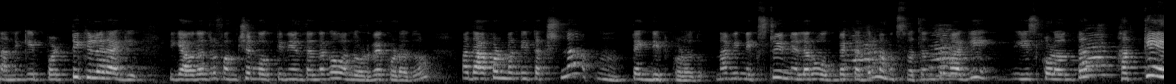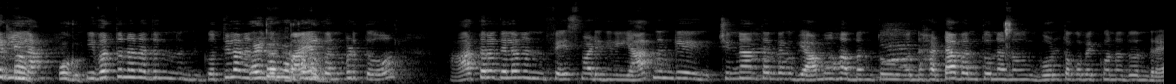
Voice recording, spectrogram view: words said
ನನಗೆ ಪರ್ಟಿಕ್ಯುಲರ್ ಆಗಿ ಈಗ ಯಾವುದಾದ್ರೂ ಫಂಕ್ಷನ್ಗೆ ಹೋಗ್ತೀನಿ ಅಂತಂದಾಗ ಒಂದು ಒಡವೆ ಕೊಡೋದು. ಅದು ಹಾಕೊಂಡು ಬಂದಿದ ತಕ್ಷಣ ತೆಗ್ದಿಟ್ಕೊಳ್ಳೋದು. ನಾವಿನ್ ನೆಕ್ಸ್ಟ್ ಇನ್ನೆಲ್ಲರೂ ಹೋಗ್ಬೇಕಾದ್ರೆ ನಮಗೆ ಸ್ವತಂತ್ರವಾಗಿ ಈಸ್ಕೊಳ್ಳೋ ಅಂತ ಹಕ್ಕೇ ಇರಲಿಲ್ಲ. ಇವತ್ತು ನಾನು ಅದನ್ನ ಗೊತ್ತಿಲ್ಲ ನನಗೆ ಬಾಯಲ್ಲಿ ಬಂದ್ಬಿಡ್ತು. ಆ ಥರದ್ದೆಲ್ಲ ನಾನು ಫೇಸ್ ಮಾಡಿದ್ದೀನಿ ಯಾಕೆ ನನಗೆ ಚಿನ್ನ ಅಂತಂದಾಗ ವ್ಯಾಮೋಹ ಬಂತು ಒಂದು ಹಠ ಬಂತು ನಾನು ಗೋಲ್ಡ್ ತಗೋಬೇಕು ಅನ್ನೋದು ಅಂದ್ರೆ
